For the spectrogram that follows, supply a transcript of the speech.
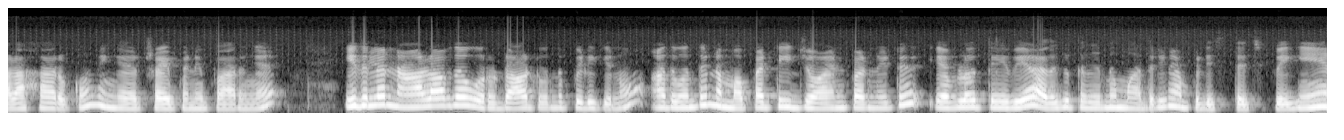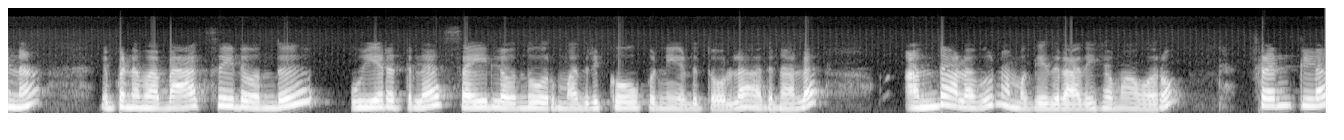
அழகாக இருக்கும். நீங்கள் ட்ரை பண்ணி பாருங்கள் இதில் நாலாவது ஒரு டாட் வந்து பிடிக்கணும். அது வந்து நம்ம பட்டி ஜாயின் பண்ணிவிட்டு எவ்வளோ தேவையோ அதுக்கு தகுந்த மாதிரி நான் பிடிச்சி தைச்சிப்பேன். ஏன்னா இப்போ நம்ம பேக் சைடு வந்து உயரத்தில் சைடில் வந்து ஒரு மாதிரி கோவ் பண்ணி எடுத்தோம்ல அதனால் அந்த அளவு நமக்கு இதில் அதிகமாக வரும். ஃப்ரண்ட்டில்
